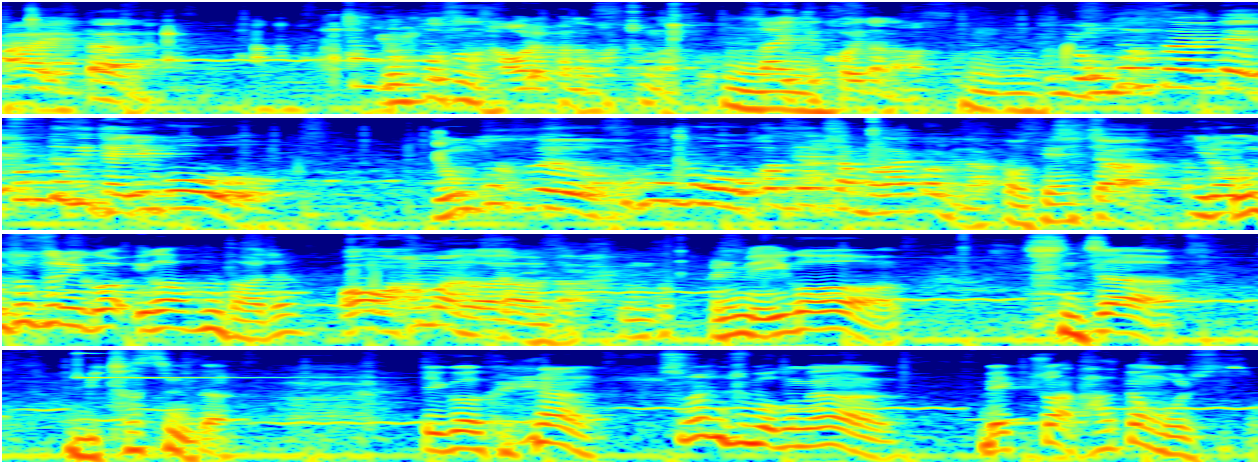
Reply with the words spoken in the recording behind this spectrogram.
아 일단 용 소스는 4월에 파는 확정 났어. 음. 사이트 거의 다 나왔어. 용 소스 할 때 쫀득이 데리고 용 소스 홍보 컨텐츠 한번 할 겁니다. 오케이. 진짜 이런 용소스로 이거 이거 한 번 더 하자 어한 번더 아, 하겠다 용 소스 아니면 이거 진짜 미쳤습니다. 이거 그냥 술안주 먹으면 맥주 한 다섯 병 먹을 수 있어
